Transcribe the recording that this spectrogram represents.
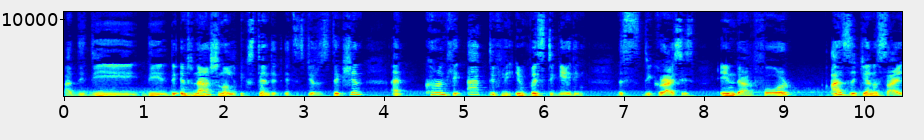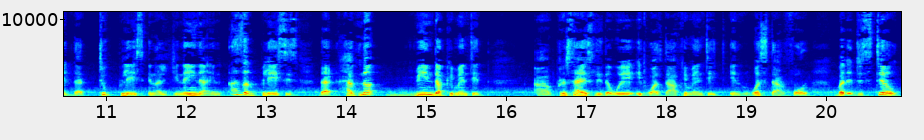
uh, the, the, the, the international extended its jurisdiction and currently actively investigating this, the crisis in Darfur as a genocide that took place in Al Junaina and other places that have not been documented uh, precisely the way it was documented in West Darfur, but it is still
